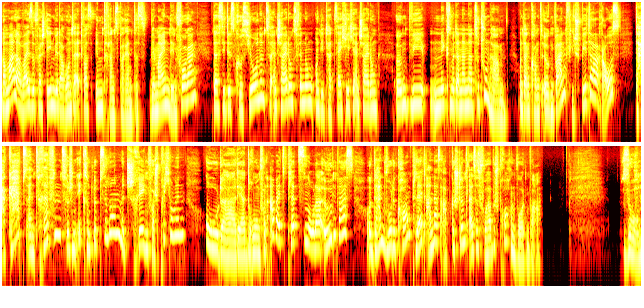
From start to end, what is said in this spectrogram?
Normalerweise verstehen wir darunter etwas Intransparentes. Wir meinen den Vorgang, dass die Diskussionen zur Entscheidungsfindung und die tatsächliche Entscheidung irgendwie nichts miteinander zu tun haben. Und dann kommt irgendwann, viel später, raus, da gab es ein Treffen zwischen X und Y mit schrägen Versprechungen oder der Drohung von Arbeitsplätzen oder irgendwas. Und dann wurde komplett anders abgestimmt, als es vorher besprochen worden war. So,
